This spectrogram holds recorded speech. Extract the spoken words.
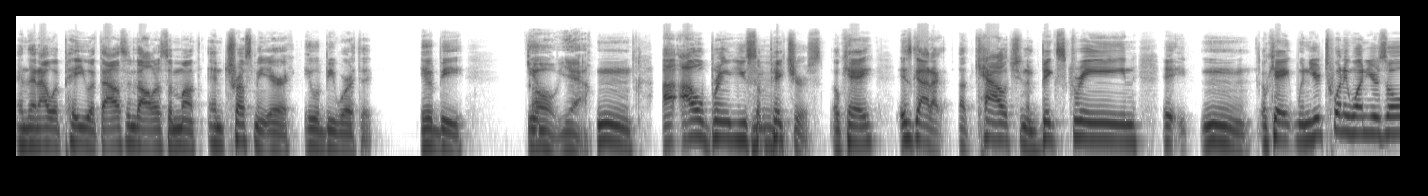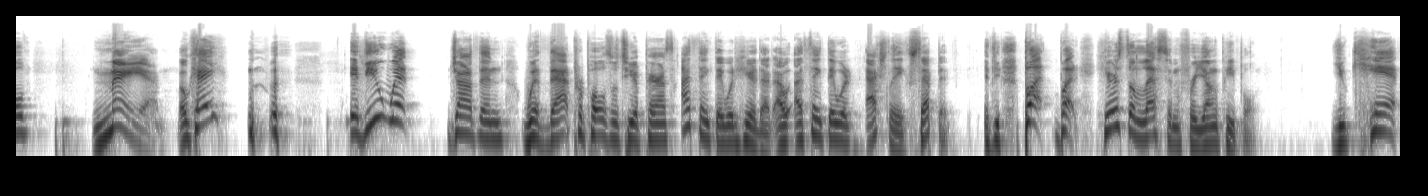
and then I would pay you a thousand dollars a month." And trust me, Eric, it would be worth it. It would be. it- Oh yeah. Mm, I, will bring you some pictures. Okay, it's got a, a couch and a big screen. It- mm, okay, when you're 21 years old, man. Okay, if you went, Jonathan, with that proposal to your parents, I think they would hear that. I, I think they would actually accept it. If you, but but here's the lesson for young people: you can't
